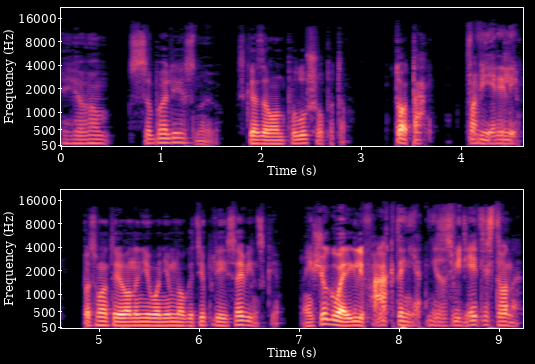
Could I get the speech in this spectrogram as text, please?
«Я вам соболезную», — сказал он полушепотом. «То-то, поверили». Посмотрела на него немного теплее Савинская. А еще говорили, факты нет, не засвидетельствовано.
